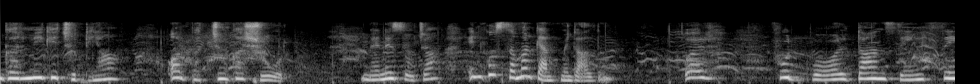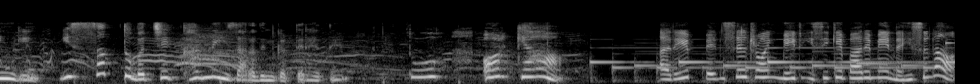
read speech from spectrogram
गर्मी की छुट्टियाँ और बच्चों का शोर। मैंने सोचा इनको समर कैंप में डाल दूँ, पर फुटबॉल, डांसिंग, सिंगिंग, ये सब तो बच्चे घर में ही सारा दिन करते रहते हैं। तो और क्या? अरे, पेंसिल ड्राइंग मेड इसी के बारे में नहीं सुना?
